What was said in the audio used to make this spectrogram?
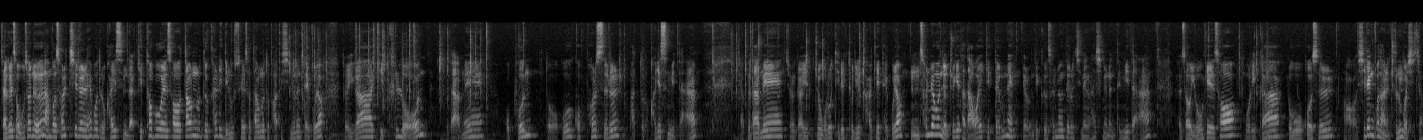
자 그래서 우선은 한번 설치를 해 보도록 하겠습니다. GitHub에서 다운로드 칼리 리눅스에서 다운로드 받으시면 되고요. 저희가 git clone 그 다음에 오픈 도구 고퍼스를 받도록 하겠습니다 그 다음에 저희가 이쪽으로 디렉토리를 가게 되고요. 음, 설명은 이쪽에 다 나와 있기 때문에 여러분들이 그 설명대로 진행을 하시면 됩니다. 그래서 여기에서 우리가 요것을 어, 실행 권한을 주는 것이죠.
